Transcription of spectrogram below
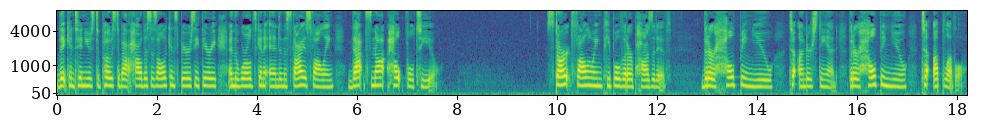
that continues to post about how this is all a conspiracy theory and the world's going to end and the sky is falling, that's not helpful to you. Start following people that are positive, that are helping you to understand, that are helping you to up level.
